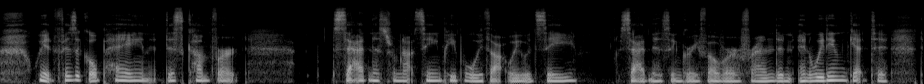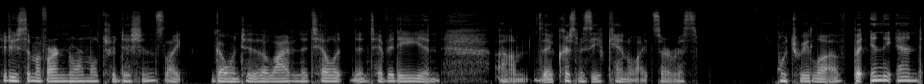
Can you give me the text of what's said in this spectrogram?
We had physical pain discomfort, sadness from not seeing people we thought we would see, sadness and grief over a friend. And, and we didn't get to, to do some of our normal traditions like going to the live nativity and um, the Christmas Eve candlelight service, which we love. But in the end,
